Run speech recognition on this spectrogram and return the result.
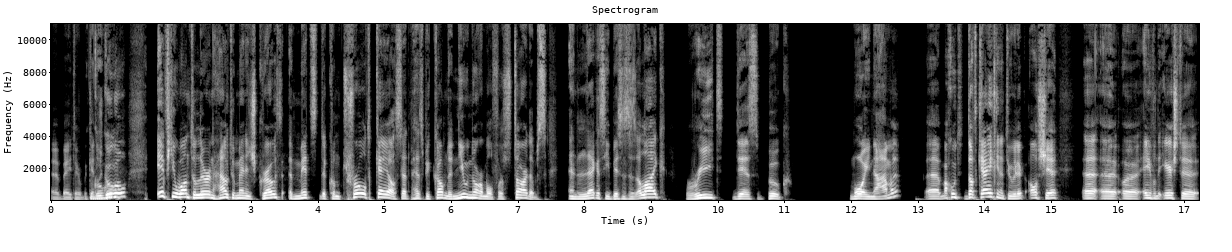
Uh, beter bekend Google. als Google. If you want to learn how to manage growth amidst the controlled chaos that has become the new normal for startups and legacy businesses alike, read this book. Mooie namen. Uh, maar goed, dat krijg je natuurlijk als je uh, uh, een van de eerste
